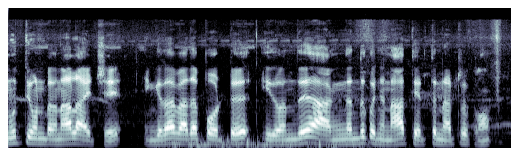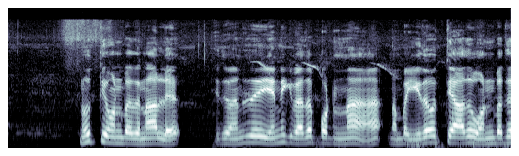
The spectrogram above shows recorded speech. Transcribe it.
நூற்றி ஒன்பது நாள் ஆயிடுச்சு. இங்கே தான் விதை போட்டு இது வந்து அங்கேருந்து கொஞ்சம் நாற்று எடுத்து நட்டிருக்கோம். நூற்றி ஒன்பது நாள். இது வந்து என்றைக்கு விதை போட்டோம்னா நம்ம இருபத்தி ஆறு ஒன்பது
